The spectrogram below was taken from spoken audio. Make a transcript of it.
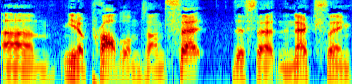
um, you know problems on set this that and the next thing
